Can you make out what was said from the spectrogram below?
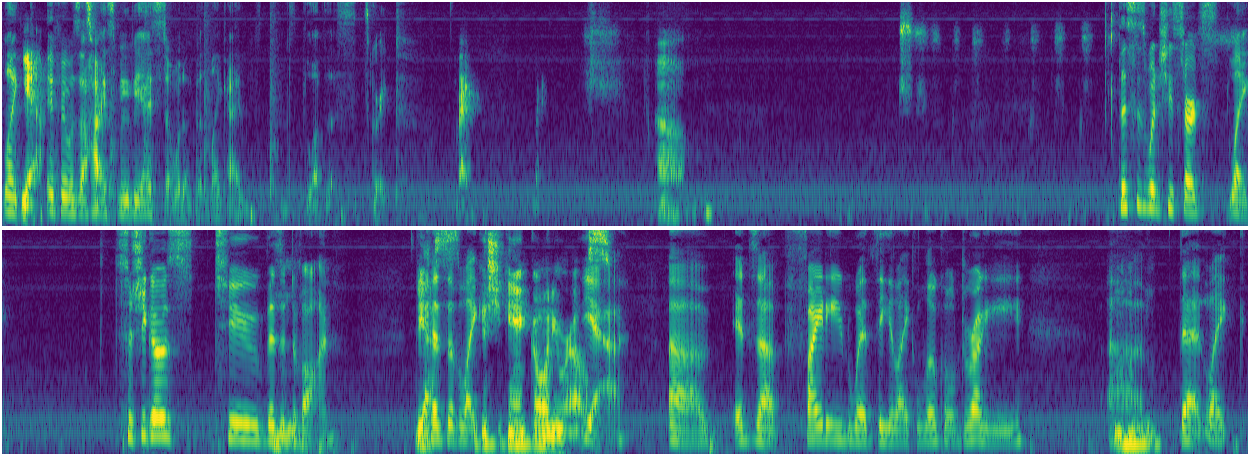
like Yeah. if it was a heist movie, I still would have been like, I love this. It's great. Right. Right. Um, This is when she starts like, so she goes to visit Mhm. Devon because yes, of like because she can't go anywhere else. Yeah. Uh, ends up fighting with the like local druggie um, Mhm. that like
